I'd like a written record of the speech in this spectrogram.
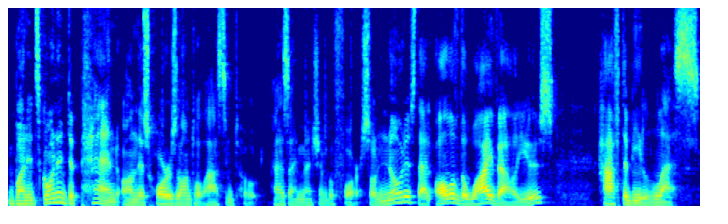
but it's going to depend on this horizontal asymptote, as I mentioned before. So notice that all of the Y values have to be less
